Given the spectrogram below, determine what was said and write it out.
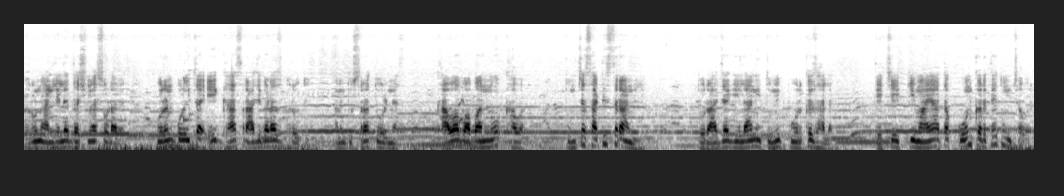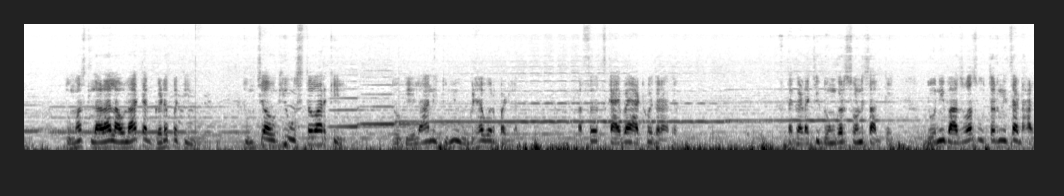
घरून आणलेल्या दशम्या सोडाव्या पुरणपोळीचा एक घास राजगडास भरवतोय आणि दुसरा तोडण्यास. खावा बाबांनो खावा. तुमच्यासाठीच तर आणले. तो राजा गेला आणि तुम्ही पोरक झाला त्याची इतकी माया आता कोण करते तुमच्यावर? तुम्हाच लळा लावला त्या गडपतीने. तुमची अवघी उस्तवार केली. तो गेला आणि तुम्ही उघड्यावर पडला. असंच काय बाय आठवत राहतं. आता गडाची डोंगर सोंड चालते दोन्ही बाजूस उतरणीचा ढाळ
